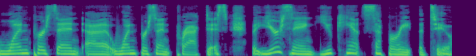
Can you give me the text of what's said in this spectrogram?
1%, uh, 1% practice. But you're saying you can't separate the two.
